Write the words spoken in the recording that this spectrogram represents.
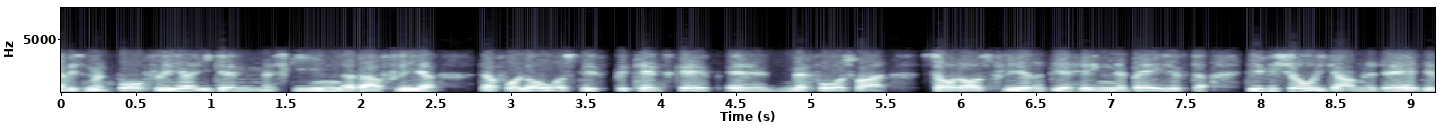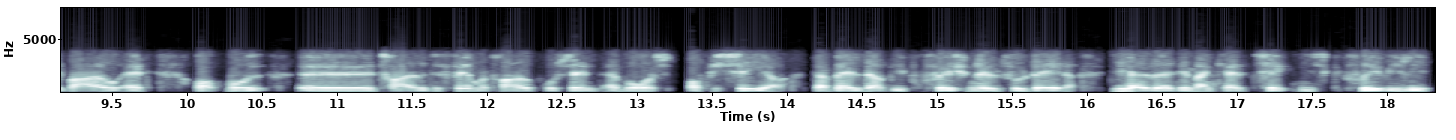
at hvis man får flere igennem maskinen, og der er flere, der får lov at stifte bekendtskab øh, med forsvaret, så er der også flere, der bliver hængende bagefter. Det vi så i gamle dage, det var jo, at op mod øh, 30-35 procent af vores officerer, der valgte at blive professionelle soldater, de havde været det, man kaldte teknisk frivillige.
